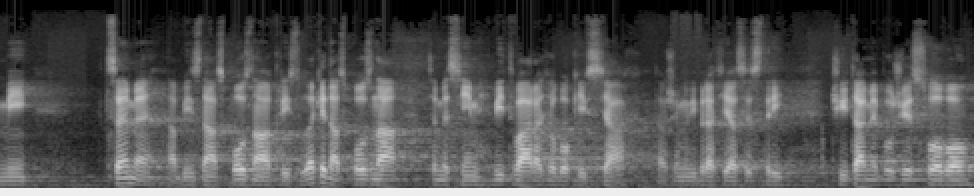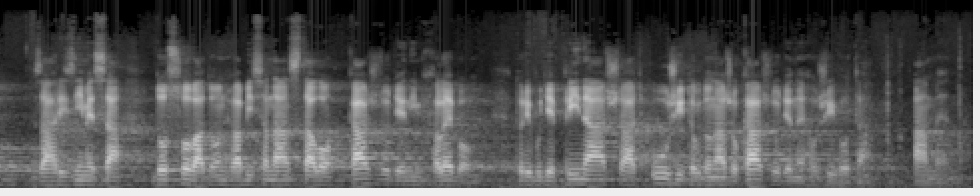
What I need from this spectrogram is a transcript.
My chceme, aby z nás poznal Kristus. A keď nás pozná, chceme s ním vytvárať hlboký vzťah. Takže, milí bratia a sestry, čítajme Božie slovo, zahryzníme sa doslova do ňoho, aby sa nám stalo každodenným chlebom, ktorý bude prinášať úžitok do nášho každodenného života. Amen.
